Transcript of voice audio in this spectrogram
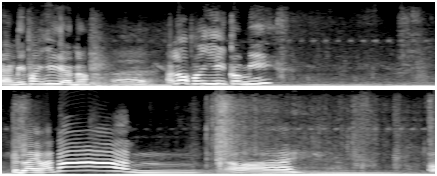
รงๆนี่พักขี้อะเนาะเออ อะโลพักฮีก็มีเป็นไรวะนั่นโอ้ยเอ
